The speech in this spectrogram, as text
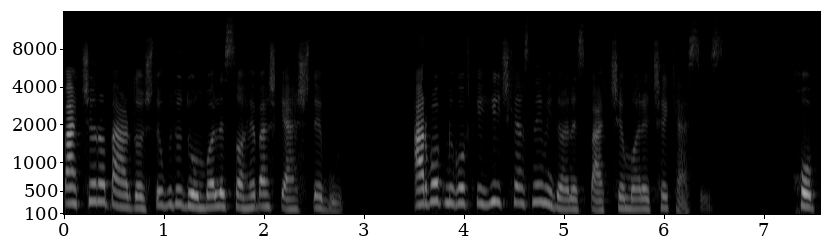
بچه را برداشته بود و دنبال صاحبش گشته بود. ارباب می گفت که هیچ کس نمی‌دانست بچه مال چه کسی است. خب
